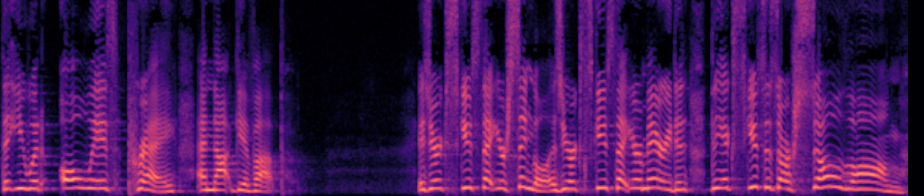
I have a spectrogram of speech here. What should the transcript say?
that you would always pray and not give up. Is your excuse that you're single? Is your excuse that you're married? The excuses are so long.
